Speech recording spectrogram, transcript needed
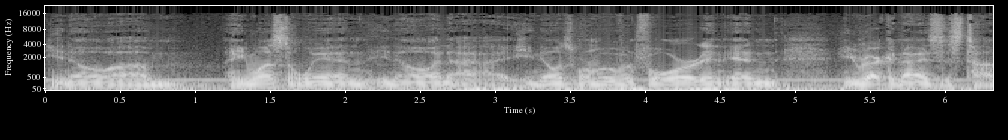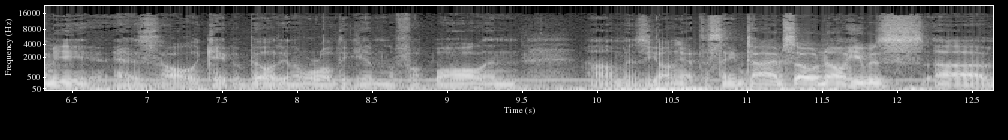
you know. Um, he wants to win, you know, and I, he knows we're moving forward, and, and, he recognizes Tommy has all the capability in the world to give him the football, and um, is young at the same time. So no, he was uh,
